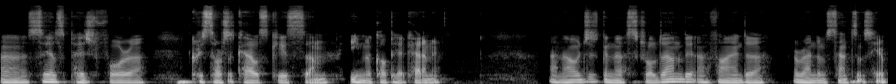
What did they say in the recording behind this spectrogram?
a sales page for uh, Chris Orzechowski's um, Email Copy Academy, and now I'm just gonna scroll down a bit and find a, a random sentence here.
